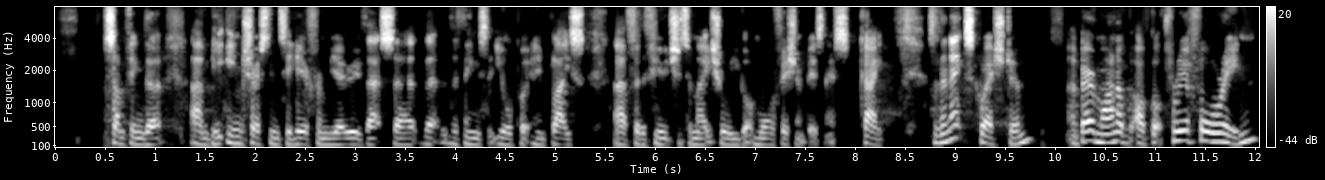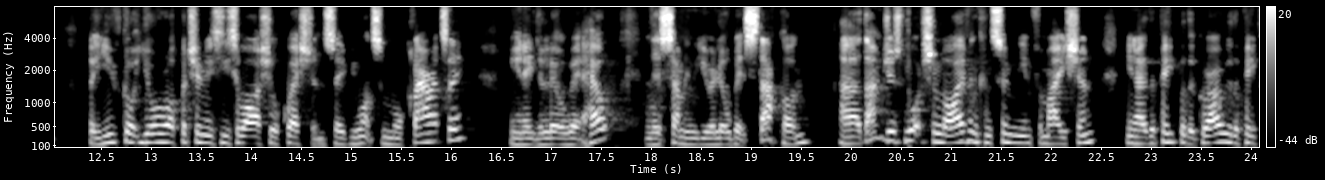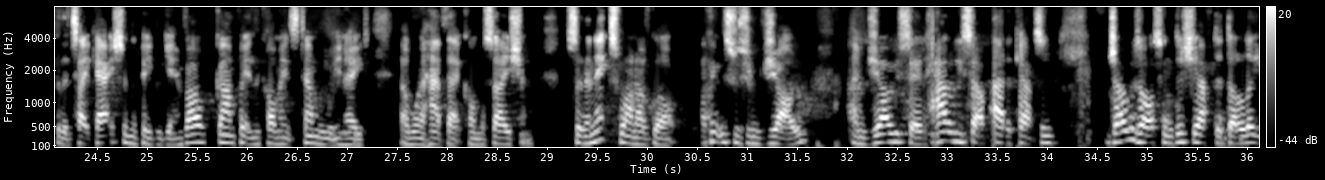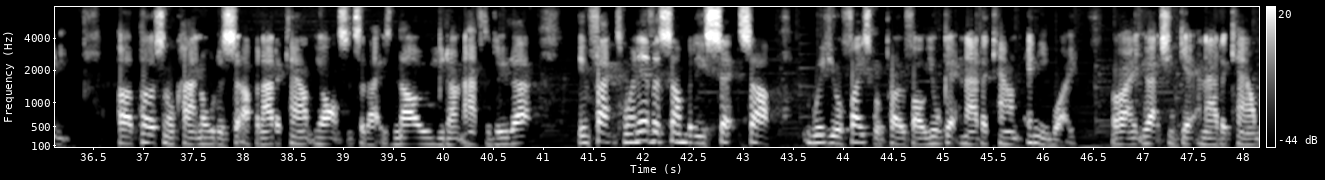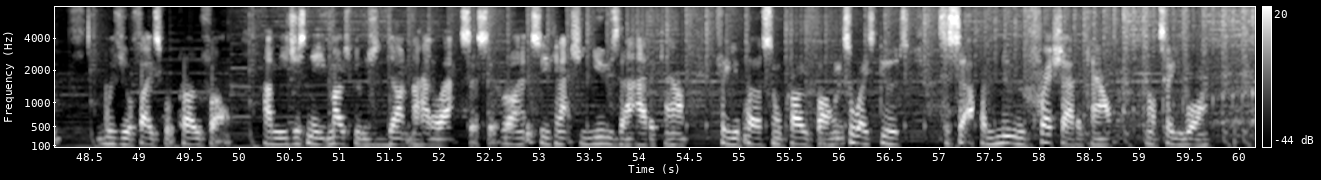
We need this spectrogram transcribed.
something that um, be interesting to hear from you if that's uh, the, the, things that you're putting in place uh, for the future to make sure you've got a more efficient business. Okay, so the next question, and bear in mind I've, I've got three or four in, but you've got your opportunity to ask your questions. So if you want some more clarity, you need a little bit of help, and there's something that you're a little bit stuck on, uh, don't just watch live and consume the information. You know, the people that grow, the people that take action, the people get involved. Go and put in the comments, tell me what you need, and we'll have that conversation. So the next one I've got I think this was from Joe, and Joe said, "How do we set up ad accounts?" And Joe was asking, "Does she have to delete her personal account in order to set up an ad account?" The answer to that is no. You don't have to do that. In fact, whenever somebody sets up with your Facebook profile, you'll get an ad account anyway. All right, you actually get an ad account with your Facebook profile. Um, you just need most people just don't know how to access it, right? So you can actually use that ad account for your personal profile, and it's always good to set up a new, fresh ad account. And I'll tell you why.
